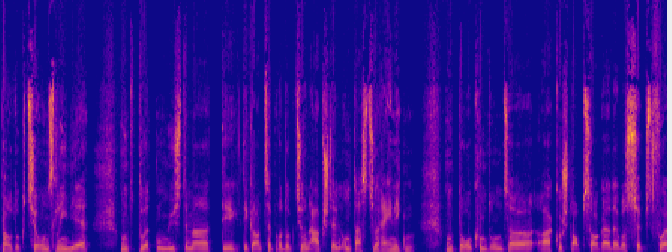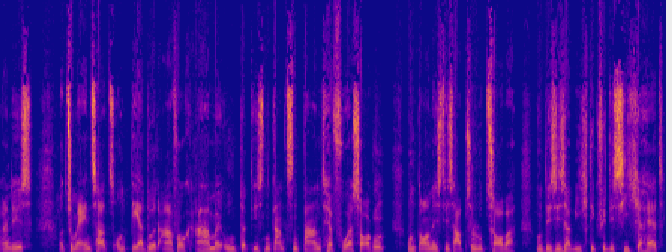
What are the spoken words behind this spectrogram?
Produktionslinie und dort müsste man die, die ganze Produktion abstellen, um das zu reinigen. Und da kommt unser Akkustaubsauger, der was selbstfahrend ist, zum Einsatz und der tut einfach einmal unter diesen ganzen Band hervorsaugen und dann ist es absolut sauber. Und das ist auch wichtig für die Sicherheit.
